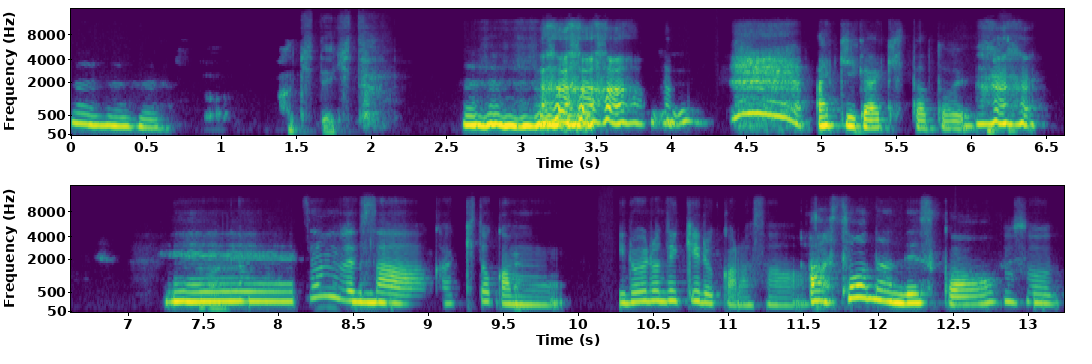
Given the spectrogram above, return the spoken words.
うんうんうん飽きてきた。秋が来たという。へえ。全部さ、楽器とかもいろいろできるからさ。あ、そうなんですか？そうそう。うん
